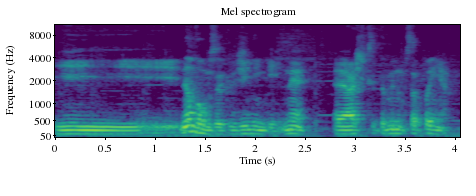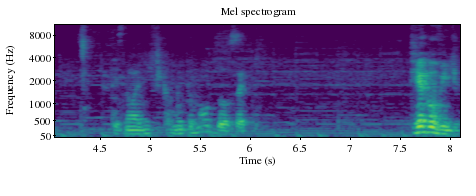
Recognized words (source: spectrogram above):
E não vamos agredir ninguém, né? É, acho que você também não precisa apanhar porque senão a gente fica muito maldoso aqui. Fica com o vídeo.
